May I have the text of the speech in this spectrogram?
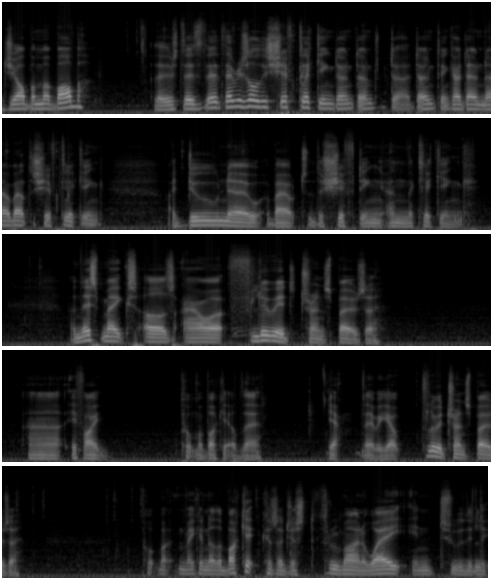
job my bob. There's, there's, there, is all this shift clicking. Don't, don't, don't think I don't know about the shift clicking. I do know about the shifting and the clicking. And this makes us our fluid transposer. Uh, if I put my bucket up there. Yeah, there we go. Fluid transposer. Put my, make another bucket because I just threw mine away into the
